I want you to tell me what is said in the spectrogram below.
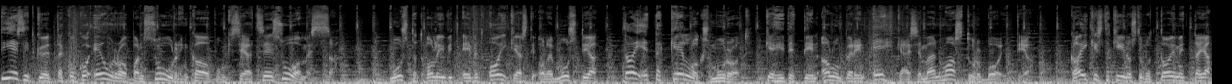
Tiesitkö, että koko Euroopan suurin kaupunki sijaitsee Suomessa? Mustat olivit eivät oikeasti ole mustia, tai että Kelloks murot kehitettiin alun perin ehkäisemään masturbointia. Kaikista kiinnostunut toimittaja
